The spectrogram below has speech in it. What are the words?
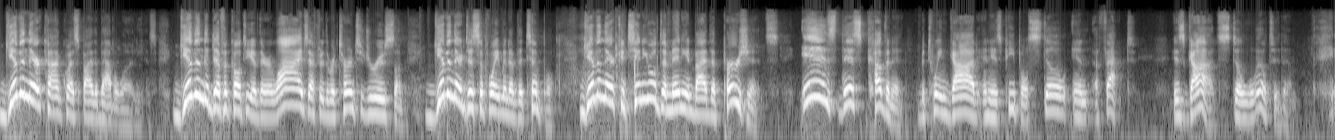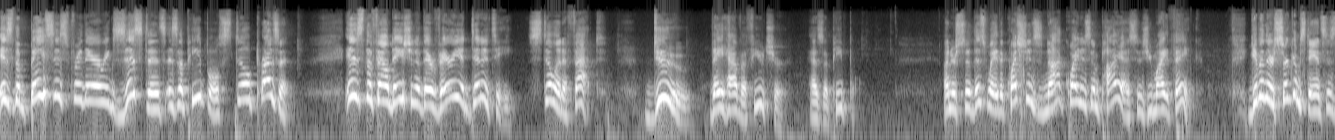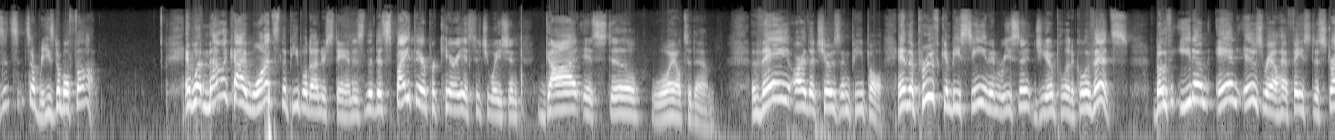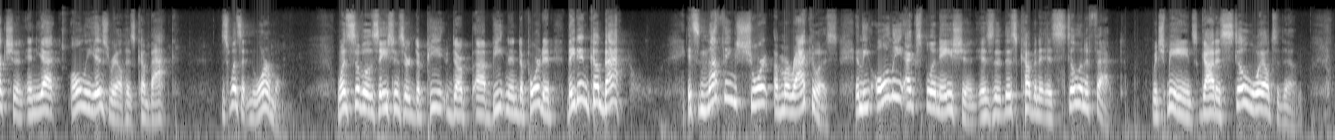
given their conquest by the Babylonians, given the difficulty of their lives after the return to Jerusalem, given their disappointment of the temple, given their continual dominion by the Persians, is this covenant between God and his people still in effect? Is God still loyal to them? Is the basis for their existence as a people still present? Is the foundation of their very identity still in effect? Do they have a future as a people? Understood this way, the question is not quite as impious as you might think. Given their circumstances, it's, it's a reasonable thought. And what Malachi wants the people to understand is that despite their precarious situation, God is still loyal to them. They are the chosen people, and the proof can be seen in recent geopolitical events. Both Edom and Israel have faced destruction, and yet only Israel has come back. This wasn't normal. Once civilizations are de- uh, beaten and deported, they didn't come back. It's nothing short of miraculous. And the only explanation is that this covenant is still in effect, which means God is still loyal to them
